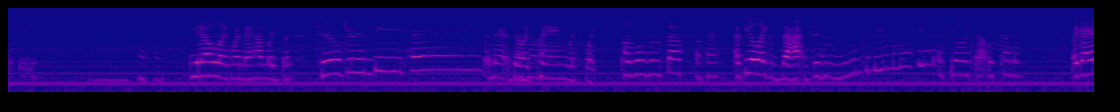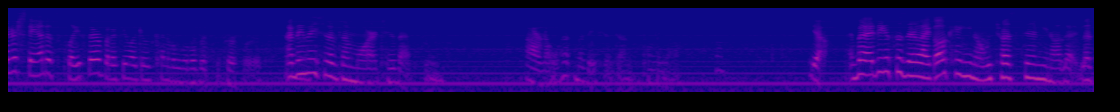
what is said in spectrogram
movie. You know, like when they have like the children behave, and they're they're like Uh-huh. playing with like puzzles and stuff. Okay. I feel like that didn't need to be in the movie. I feel like that was kind of like I understand its place there, but I feel like it was kind of a little bit superfluous. I think they should have done more to that scene. I don't know what, but they should have done something else. Yeah. But I think it's because they're like, okay, you know, we trust him. You know, let let's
